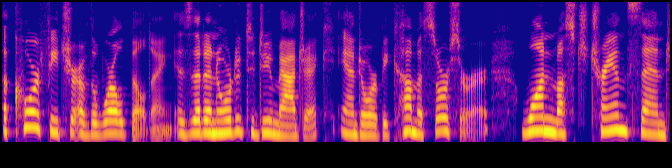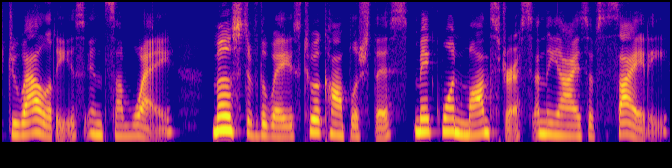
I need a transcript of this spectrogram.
A core feature of the world building is that in order to do magic and or become a sorcerer, one must transcend dualities in some way. Most of the ways to accomplish this make one monstrous in the eyes of society,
